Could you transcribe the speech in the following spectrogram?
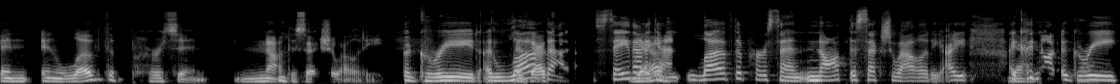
and and love the person not mm. the sexuality. Agreed. I love that say that yeah. again. Love the person not the sexuality. I yeah. i could not agree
